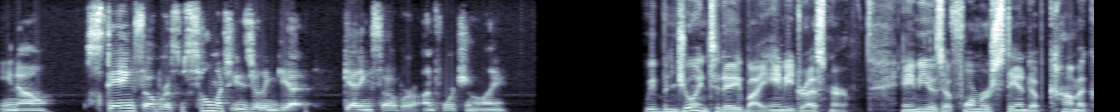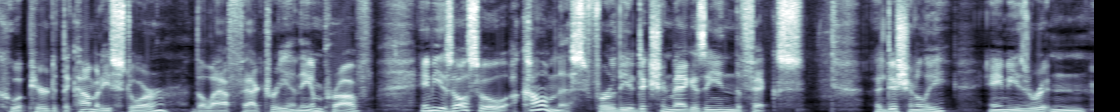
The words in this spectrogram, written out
You know, staying sober is so much easier than get getting sober, unfortunately. We've been joined today by Amy Dresner. Amy is a former stand up comic who appeared at the Comedy Store, the Laugh Factory, and the Improv. Amy is also a columnist for the addiction magazine The Fix. Additionally, Amy's written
